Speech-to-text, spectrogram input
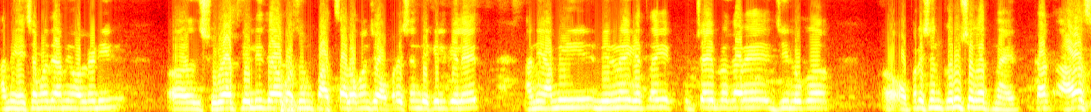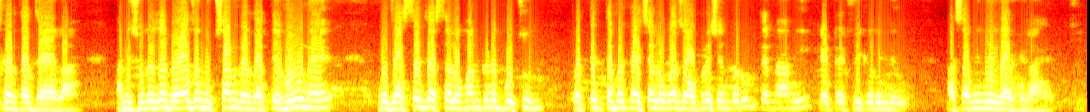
आणि ह्याच्यामध्ये आम्ही ऑलरेडी सुरुवात केली. तेव्हापासून पाच सहा लोकांचे ऑपरेशन देखील केले आहेत आणि आम्ही निर्णय घेतला की कुठच्याही प्रकारे जी लोक ऑपरेशन करू शकत नाहीत का आळस करतात जायला आणि स्वतःच्या डोळ्याचं नुकसान करतात ते होऊ नये. व जास्तीत जास्त लोकांकडे पोचून प्रत्येक तबक्याच्या लोकांचं ऑपरेशन करून त्यांना आम्ही कॅट्रॅक फ्री करून देऊ असा आम्ही निर्धार केला आहे.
